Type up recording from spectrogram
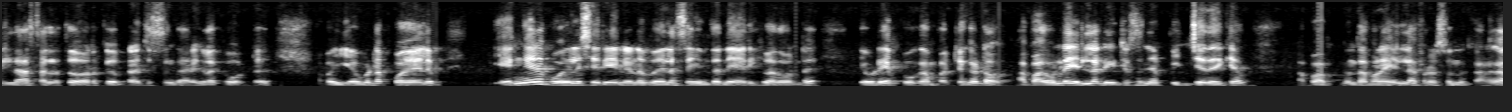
എല്ലാ സ്ഥലത്തും അവർക്ക് ബ്രജസും കാര്യങ്ങളൊക്കെ ഉണ്ട്. അപ്പോൾ എവിടെ പോയാലും എങ്ങനെ പോയാലും ശരി തന്നെയാണ്. വില സെയിം തന്നെയായിരിക്കും. അതുകൊണ്ട് എവിടെയും പോകാൻ പറ്റും കേട്ടോ. അപ്പോൾ അതുകൊണ്ട് എല്ലാ ഡീറ്റെയിൽസും ഞാൻ പിൻ ചെയ്തേക്കാം. അപ്പം എന്താ പറയുക എല്ലാ ഫ്രണ്ട്സും ഒന്ന് കാണുക.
